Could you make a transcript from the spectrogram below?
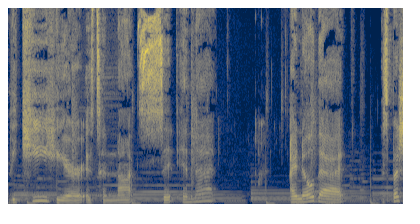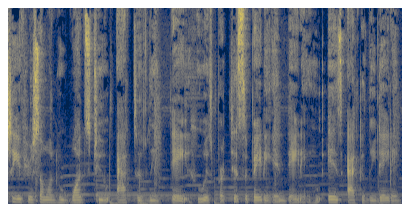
The key here is to not sit in that. I know that especially if you're someone who wants to actively date, who is participating in dating, who is actively dating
